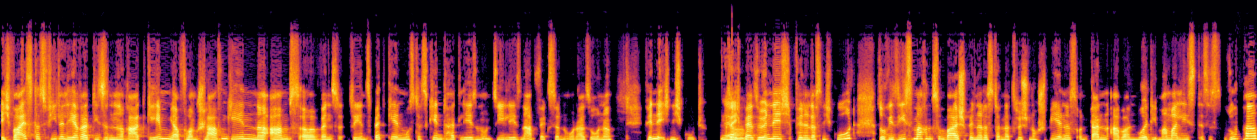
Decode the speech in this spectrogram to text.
Ich weiß, dass viele Lehrer diesen Rat geben, ja vorm Schlafen gehen, ne, abends, äh, wenn sie ins Bett gehen, muss das Kind halt lesen und sie lesen abwechseln oder so, ne? Finde ich nicht gut. Also ja. ich persönlich finde das nicht gut, so wie Sie es machen zum Beispiel, ne, dass dann dazwischen noch Spielen ist und dann aber nur die Mama liest, ist es super.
